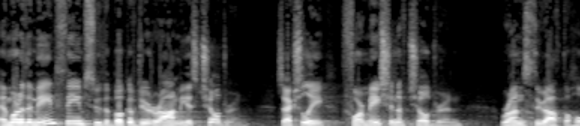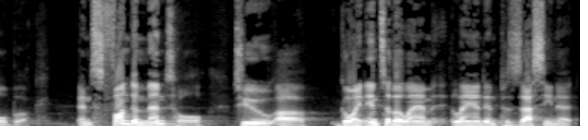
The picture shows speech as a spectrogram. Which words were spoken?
And one of the main themes through the book of Deuteronomy is children. It's actually formation of children runs throughout the whole book. And it's fundamental to uh, going into the land and possessing it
